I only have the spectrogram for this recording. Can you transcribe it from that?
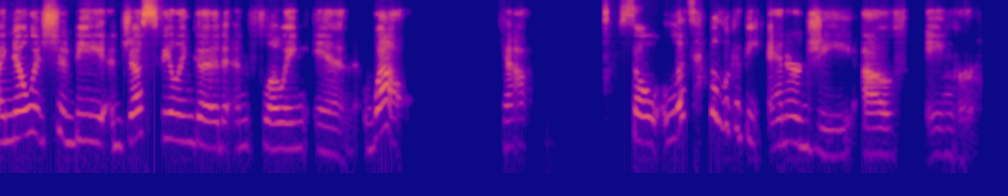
I know it should be just feeling good and flowing in. Well, yeah. So, let's have a look at the energy of anger.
